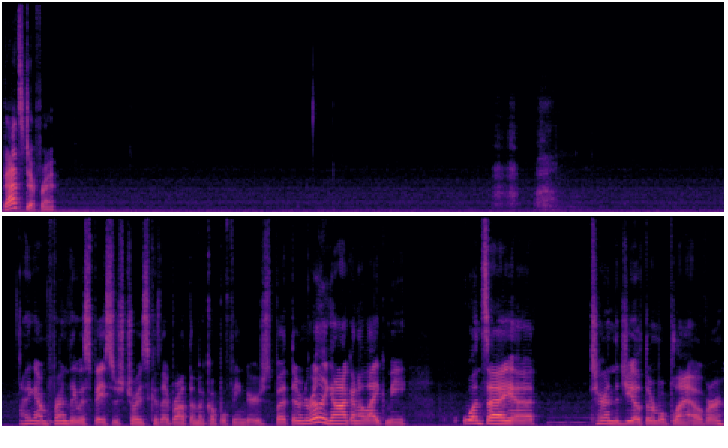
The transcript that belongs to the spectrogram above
That's different. I think I'm friendly with Spacer's Choice because I brought them a couple fingers, but they're really not gonna like me once I uh, turn the geothermal plant over.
